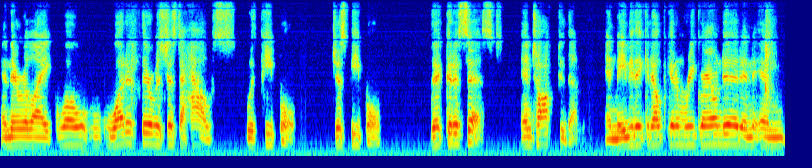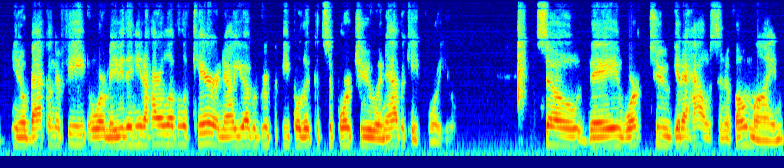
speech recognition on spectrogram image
and they were like, well, what if there was just a house with people, just people that could assist and talk to them? And maybe they could help get them regrounded and, and you know back on their feet, or maybe they need a higher level of care. And now you have a group of people that could support you and advocate for you. So they worked to get a house and a phone line,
